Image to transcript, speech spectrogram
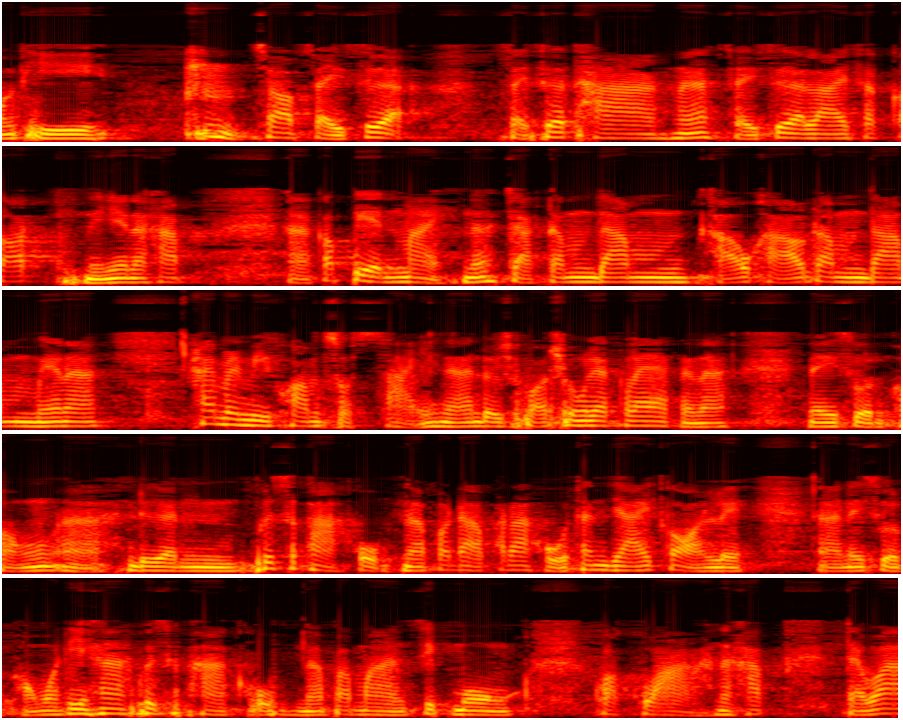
บางทีชอบใส่เสื้อ ใส่เสื้อทางนะใส่เสื้อลายสกอตอย่างเงี้ยนะครับอ่าก็เปลี่ยนใหม่นะจากดำดำขาวขาวดำดำเนี่ยนะให้มันมีความสดใสนะโดยเฉพาะช่วงแรกๆนะนะในส่วนของอ่าเดือนพฤษภาคมนะเพราะดาวพระราหูท่านย้ายก่อนเลยอ่าในส่วนของวันที่ 5 พฤษภาคมนะประมาณ 10โมงกว่าๆนะครับ แต่ว่า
